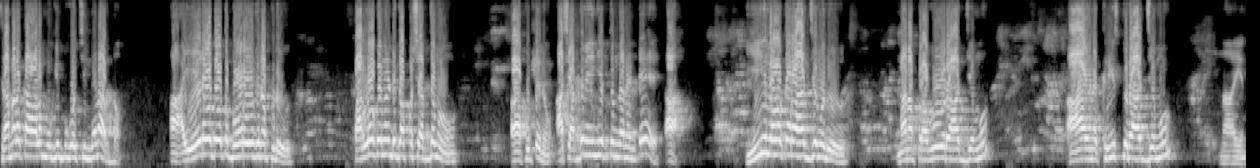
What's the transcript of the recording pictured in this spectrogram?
శ్రమల కాలం ముగింపుకు వచ్చింది అని అర్థం. ఆ ఏడవ దూత బోర ఊదినప్పుడు పరలోకం నుండి గొప్ప శబ్దము ఆ పుట్టెను. ఆ శబ్దం ఏం చెప్తుందనంటే ఆ ఈ లోక రాజ్యములు మన ప్రభువు రాజ్యము ఆయన క్రీస్తు రాజ్యము నాయన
